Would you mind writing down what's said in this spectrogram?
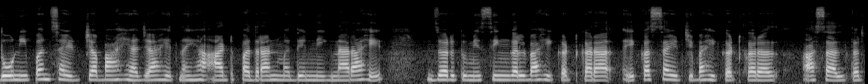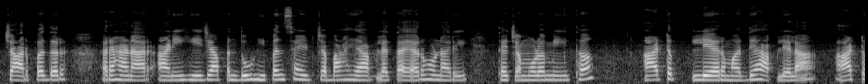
दोन्ही पण साईडच्या बाह्या ज्या आहेत ना ह्या आठ पदरांमध्ये निघणार आहे. जर तुम्ही सिंगल बाही कट करा एकाच साईडची बाही कट करा असाल तर चार पदर राहणार. आणि हे जे आपण दोन्ही पण साईडच्या बाह्या आपल्या तयार होणार आहे त्याच्यामुळं मी इथं आठ लेअरमध्ये आपल्याला आठ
